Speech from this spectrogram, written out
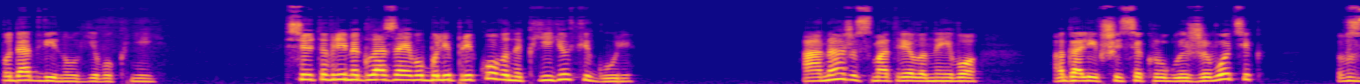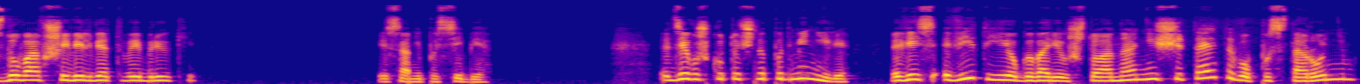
пододвинул его к ней. Все это время глаза его были прикованы к ее фигуре. Она же смотрела на его оголившийся круглый животик, вздувавший вельветовые брюки. Исан не по себе. Девушку точно подменили. Весь вид ее говорил, что она не считает его посторонним.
